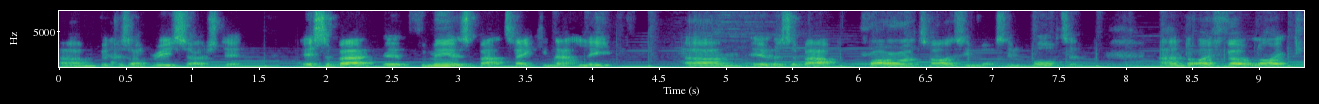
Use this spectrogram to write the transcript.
um, because I've researched it. It's about it, for me. It's about taking that leap. Um, it was about prioritizing what's important. And I felt like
